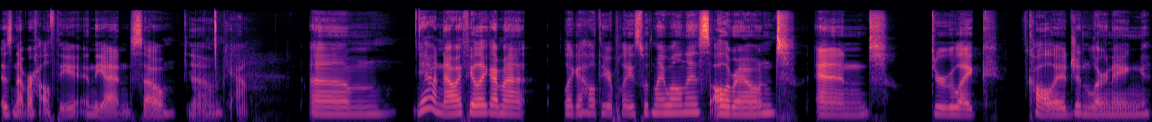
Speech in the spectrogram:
is never healthy in the end. So No. Yeah. um yeah now i feel like i'm at like a healthier place with my wellness all around and through like college and learning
